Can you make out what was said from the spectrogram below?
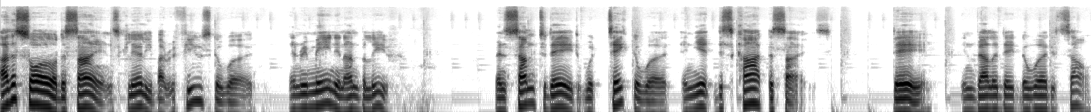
Others saw the signs clearly but refused the word and remain in unbelief. And some today would take the word and yet discard the signs, they invalidate the word itself,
